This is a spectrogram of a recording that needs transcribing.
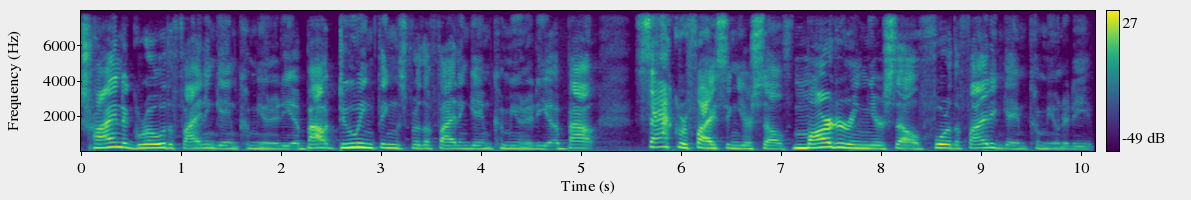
trying to grow the fighting game community, about doing things for the fighting game community, about sacrificing yourself, martyring yourself for the fighting game community.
